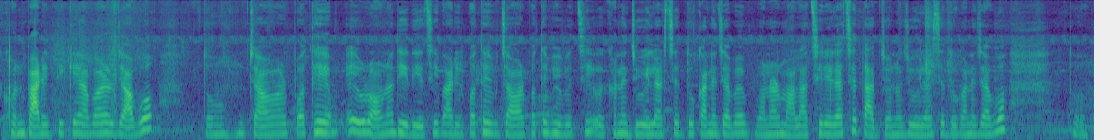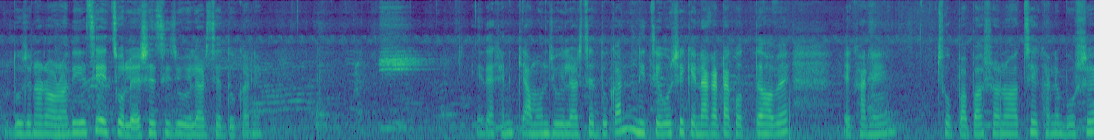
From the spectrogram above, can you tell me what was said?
এখন বাড়ির দিকে আবার যাব। তো যাওয়ার পথে এই রওনা দিয়ে দিয়েছি। বাড়ির পথে যাওয়ার পথে ভেবেছি ওইখানে জুয়েলার্সের দোকানে যাবে। ওনার মালা ছিঁড়ে গেছে, তার জন্য জুয়েলার্সের দোকানে যাব। তো দুজনে রওনা দিয়েছি, এই চলে এসেছি জুয়েলার্সের দোকানে। এই দেখেন কেমন জুয়েলার্সের দোকান। নিচে বসে কেনাকাটা করতে হবে। এখানে ছোপা বসানো আছে এখানে বসে।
